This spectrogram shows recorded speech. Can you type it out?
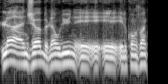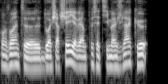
l'un a un job, l'un ou l'une et, le conjoint conjointe euh, doit chercher, il y avait un peu cette image-là que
